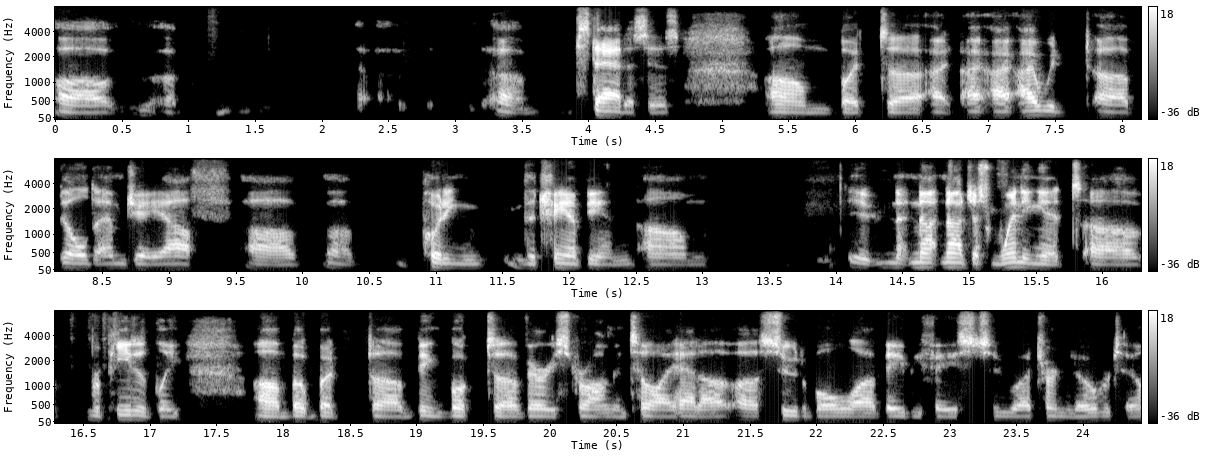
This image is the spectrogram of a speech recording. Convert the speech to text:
uh, uh, uh, status is, um, but uh, I, I, I would uh, build MJF, uh, putting the champion. Um, it, not not just winning it repeatedly, but but uh, being booked uh, very strong until I had a, a suitable uh, baby face to uh, turn it over to.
